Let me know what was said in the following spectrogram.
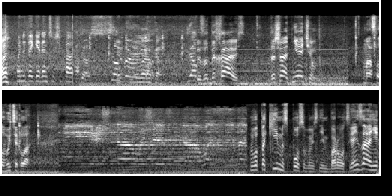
А? When did they get into Chicago? Задыхаюсь. Дышать нечем. Масло вытекло. Ну вот такими способами с ними бороться. Я не знаю, они...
